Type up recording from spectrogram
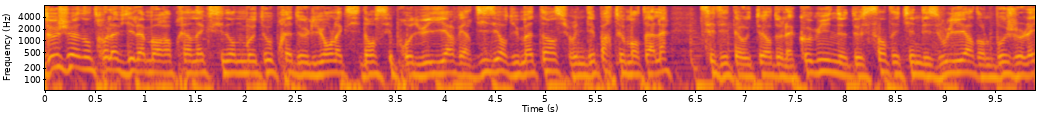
Deux jeunes entre la vie et la mort après un accident de moto près de Lyon. L'accident s'est produit hier vers 10h du matin sur une départementale. C'était à hauteur de la commune de Saint-Étienne-des-Oulières dans le Beaujolais.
